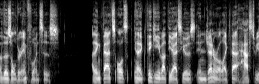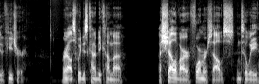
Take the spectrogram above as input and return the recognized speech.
of those older influences. I think that's also you know, like thinking about the ICOCs in general, like that has to be the future, or else we just kind of become a a shell of our former selves until we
